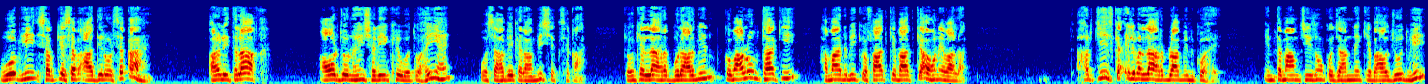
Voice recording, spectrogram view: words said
وہ بھی سب کے سب عادل اور سقا ہیں۔ اور اطلاق اور جو نہیں شریک ہے وہ تو ہے ہی ہیں۔ وہ صحاب کرام بھی شک سکا کیونکہ اللہ رب العالمین کو معلوم تھا کہ ہمارے نبی کے وفات کے بعد کیا ہونے والا۔ ہر چیز کا علم اللہ رب العالمین کو ہے۔ ان تمام چیزوں کو جاننے کے باوجود بھی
